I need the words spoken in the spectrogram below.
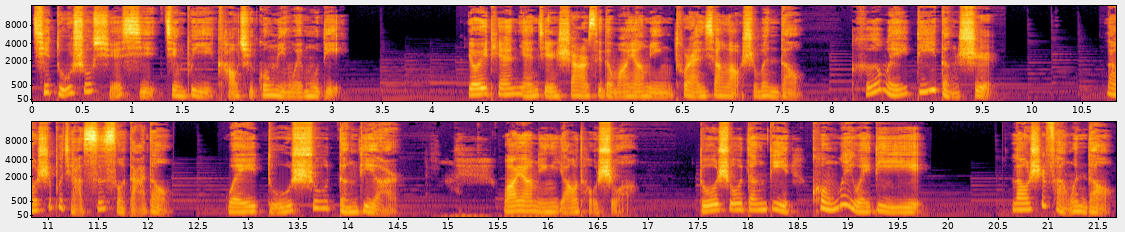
其读书学习竟不以考取功名为目的。有一天，年仅十二岁的王阳明突然向老师问道：“何为低等事？”老师不假思索答道：“为读书登第耳。”王阳明摇头说：“读书登第，恐未为第一。”老师反问道：“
